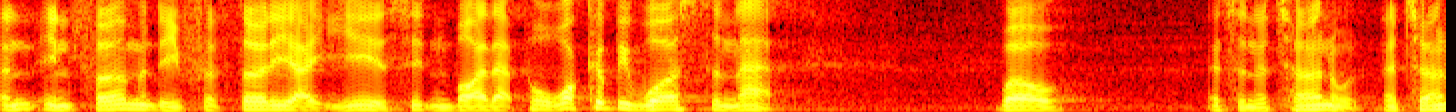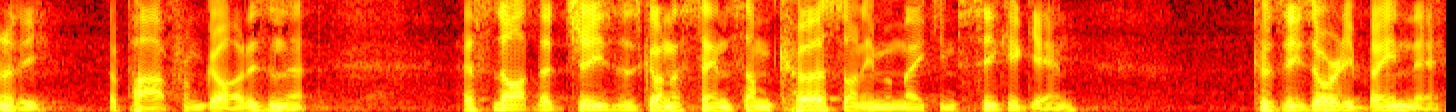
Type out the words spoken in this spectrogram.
an infirmity for 38 years sitting by that pool? What could be worse than that? Well, it's an eternal eternity apart from God, isn't it? It's not that Jesus is going to send some curse on him and make him sick again, because he's already been there.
